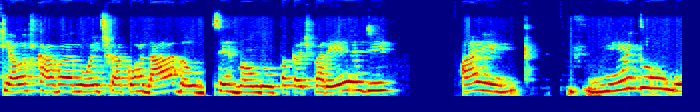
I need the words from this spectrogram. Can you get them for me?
que ela ficava à noite acordada, observando o papel de parede. Ai, muito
